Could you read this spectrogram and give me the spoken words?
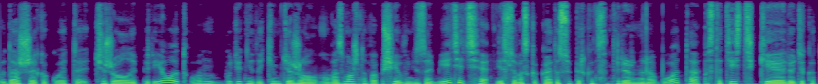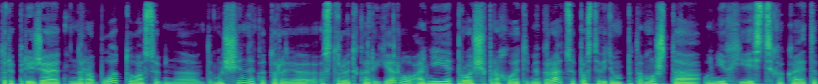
даже какой-то тяжелый период, он будет не таким тяжелым. Возможно, вообще его не заметите, если у вас какая-то суперконцентрированная работа. По статистике, люди, которые приезжают на работу, особенно мужчины, которые строят карьеру, они проще проходят иммиграцию, просто, видимо, потому что у них есть какая-то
